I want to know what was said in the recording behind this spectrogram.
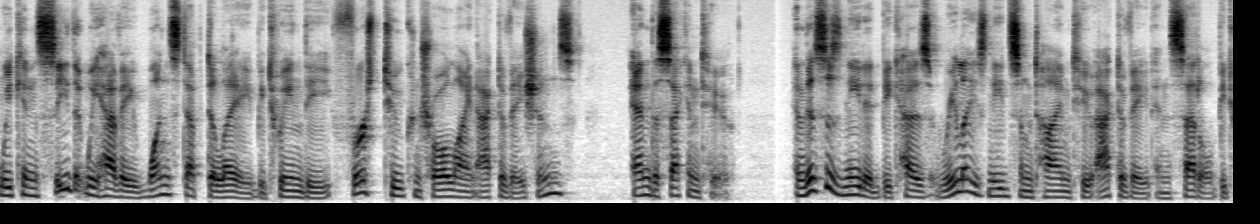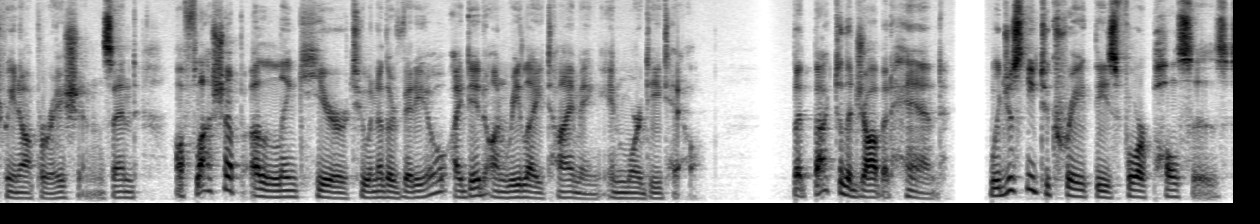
we can see that we have a one-step delay between the first two control line activations and the second two. And this is needed because relays need some time to activate and settle between operations. And I'll flash up a link here to another video I did on relay timing in more detail. But back to the job at hand. We just need to create these four pulses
